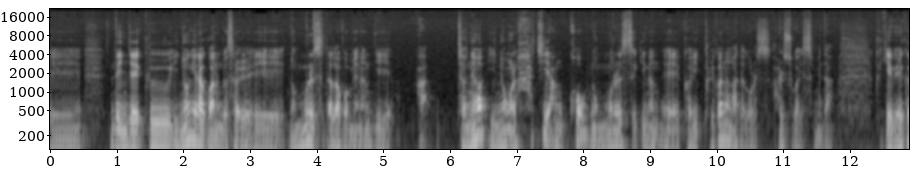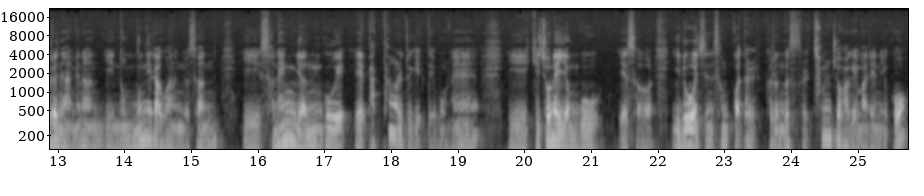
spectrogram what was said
예, 근데 이제 그 인용이라고 하는 것을 이 논문을 쓰다가 보면은 이 아, 전혀 인용을 하지 않고 논문을 쓰기는 예, 거의 불가능하다고 할 수가 있습니다. 그게 왜 그러냐 하면은 이 논문이라고 하는 것은 이 선행 연구의 바탕을 두기 때문에 이 기존의 연구 에서 이루어진 성과들 그런 것을 참조하게 마련이고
